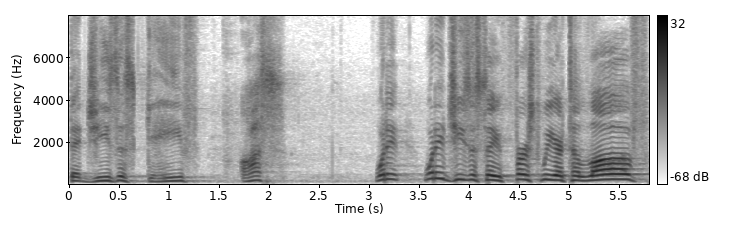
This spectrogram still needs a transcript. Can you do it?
that Jesus gave us? What did, what did Jesus say? First, we are to love.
